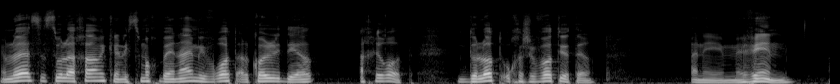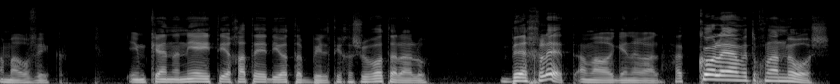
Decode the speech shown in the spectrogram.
הם לא יהססו לאחר מכן לסמוך בעיניים עיוורות על כל ידיעות אחרות, גדולות וחשובות יותר. אני מבין, אמר ויק. אם כן, אני הייתי אחת הידיעות הבלתי חשובות הללו. בהחלט, אמר הגנרל. הכל היה מתוכנן מראש.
